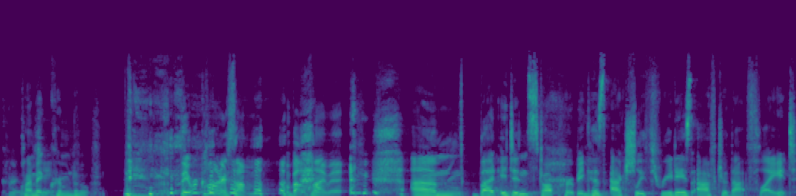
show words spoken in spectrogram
Climate, climate criminal. They were calling her something about climate. Um, But it didn't stop her because actually three days after that flight,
